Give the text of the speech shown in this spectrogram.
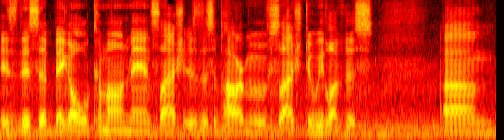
is this a big old come on man slash is this a power move slash do we love this? Um,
